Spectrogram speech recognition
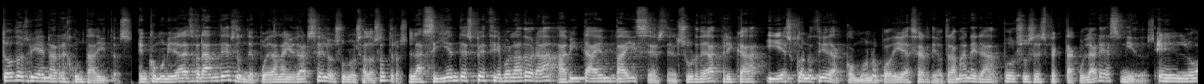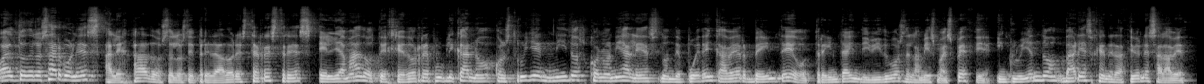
todos bien arrejuntaditos, en comunidades grandes donde puedan ayudarse los unos a los otros. La siguiente especie voladora habita en países del sur de África y es conocida, como no podía ser de otra manera, por sus espectaculares nidos. En lo alto de los árboles, alejados de los depredadores terrestres, el llamado tejedor republicano construye nidos coloniales donde pueden caber 20 o 30 individuos de la misma especie, incluyendo varias generaciones a la vez.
